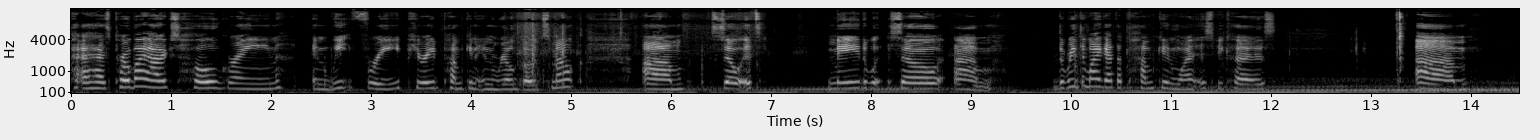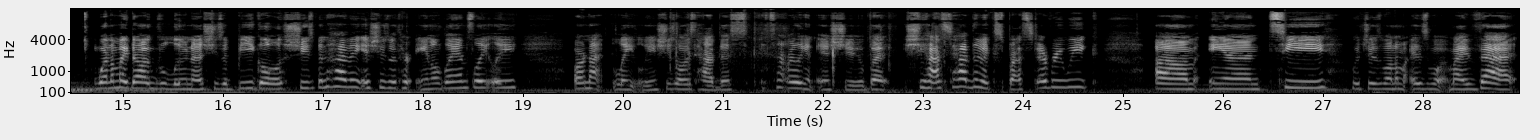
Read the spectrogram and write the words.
it has probiotics, whole grain, and wheat free pureed pumpkin and real goat's milk. Um, so it's made so um, the reason why I got the pumpkin one is because um, one of my dogs, Luna, she's a beagle. She's been having issues with her anal glands lately. Or not lately. She's always had this. It's not really an issue, but she has to have them expressed every week. Um, and T, which is one of my, is my vet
